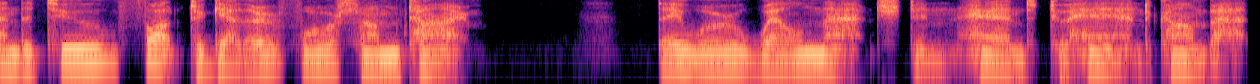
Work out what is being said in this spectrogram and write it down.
and the two fought together for some time. They were well matched in hand to hand combat.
